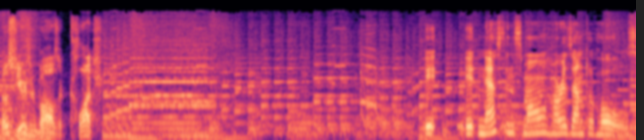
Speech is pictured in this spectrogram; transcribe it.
Those fusion balls are clutch. It it nests in small horizontal holes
